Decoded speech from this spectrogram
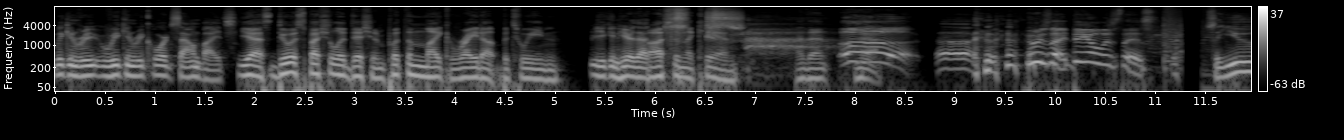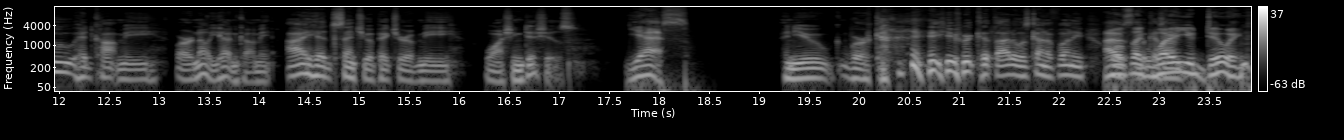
we can re, we can record sound bites. yes, do a special edition. Put the mic right up between, You can hear that Us in the can. and then, oh, Uh, whose idea was this? so you had caught me, or no, you hadn't caught me. I had sent you a picture of me washing dishes, Yes, and you were you thought it was kind of funny. I Well, was like, "What are I'm- you doing?"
